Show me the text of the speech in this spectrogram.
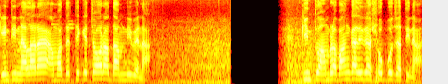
ক্যান্টিন নালারা আমাদের থেকে চড়া দাম নিবে না। কিন্তু আমরা বাঙালিরা সভ্য জাতি না।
